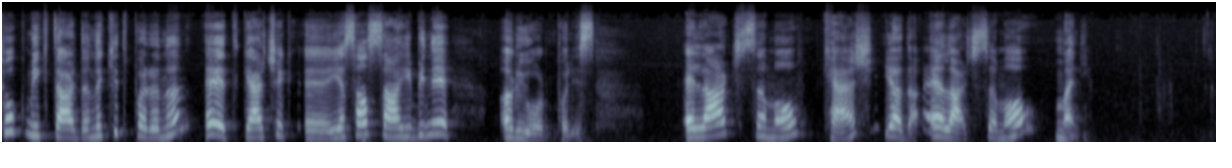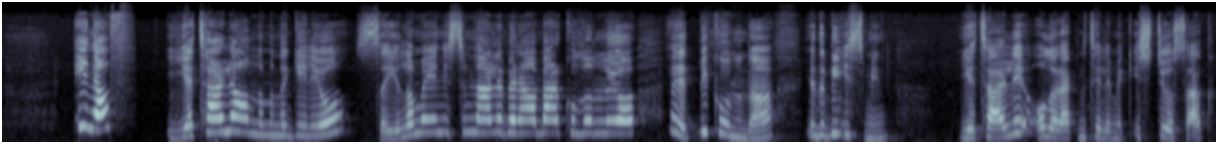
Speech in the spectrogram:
çok miktarda nakit paranın evet gerçek e, yasal sahibini arıyor polis. A large sum of cash ya da a large sum of money. Enough yeterli anlamına geliyor. Sayılamayan isimlerle beraber kullanılıyor. Evet bir konuda ya da bir ismin yeterli olarak nitelemek istiyorsak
